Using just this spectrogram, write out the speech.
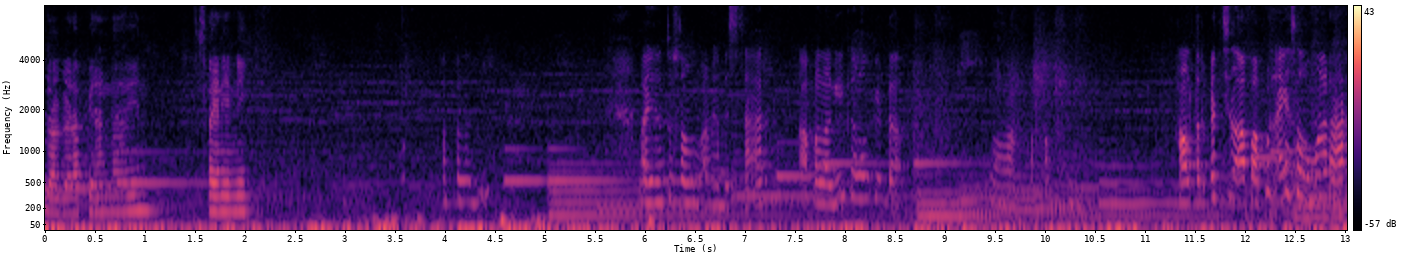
Udah gak ada pilihan lain selain ini. Apalagi ayah tuh selalu marah besar. Apalagi kalau kita nolak apa pun. Hal terkecil apa pun ayah selalu marah.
